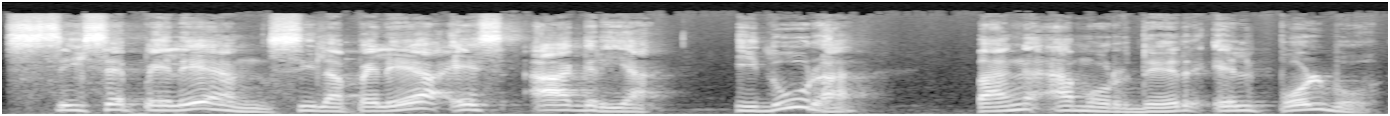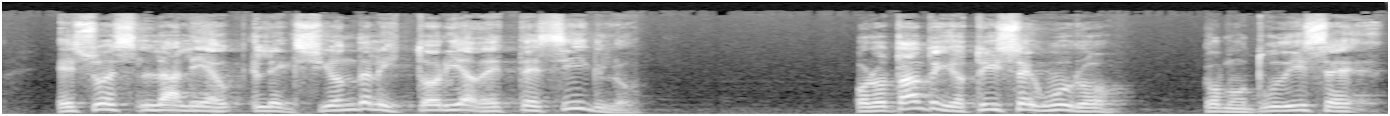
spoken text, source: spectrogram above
Si se pelean, si la pelea es agria y dura, van a morder el polvo. Eso es la lección de la historia de este siglo. Por lo tanto, yo estoy seguro, como tú dices,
